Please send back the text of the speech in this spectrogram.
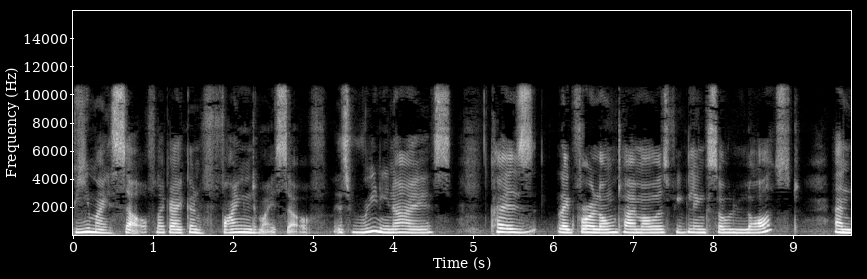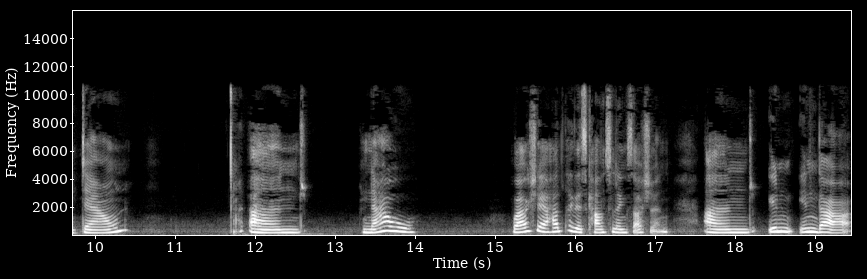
be myself, like I can find myself. It's really nice because, like, for a long time I was feeling so lost and down, and now well actually i had like this counseling session and in in that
